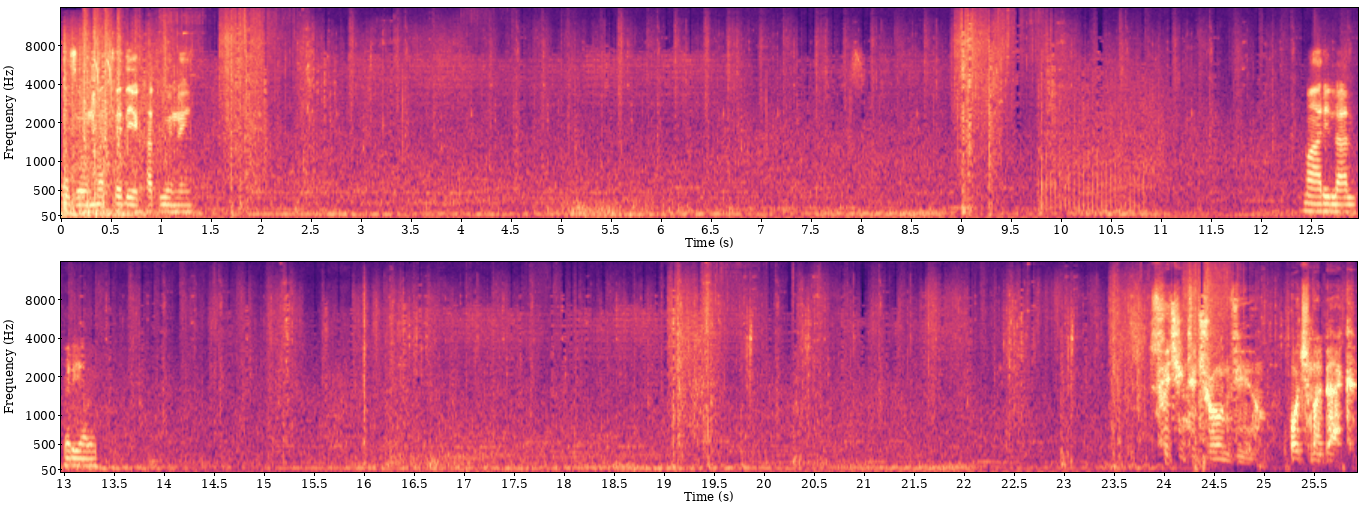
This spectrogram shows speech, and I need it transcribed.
Vou fazer uma fedeia com a મારી લાલ કરી આવે Switching to drone view. Watch my back.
